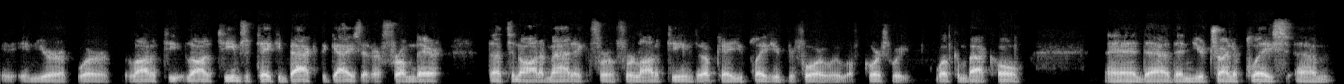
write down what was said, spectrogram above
in, in, Europe, where a lot of te- a lot of teams are taking back the guys that are from there. That's an automatic for, for a lot of teams. Okay, you played here before. Of course, we welcome back home and uh, then you're trying to place um,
